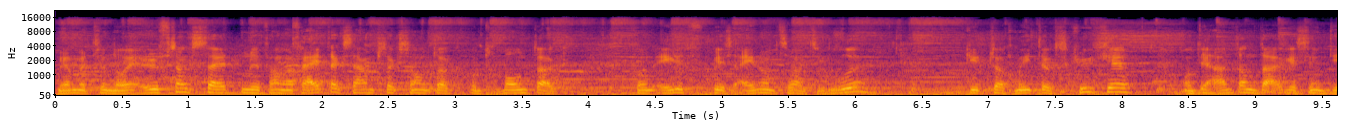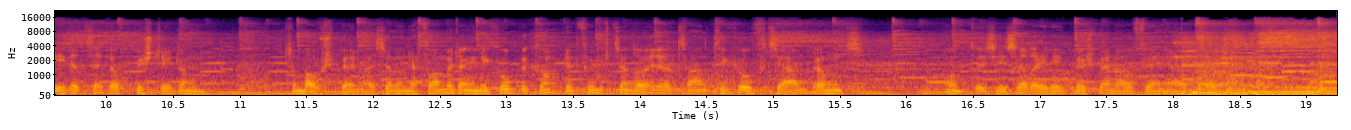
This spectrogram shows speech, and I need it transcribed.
Wir haben jetzt neue Öffnungszeiten, wir fangen Freitag, Samstag, Sonntag und Montag von 11 bis 21 Uhr. Gibt auch Mittagsküche und die anderen Tage sind jederzeit auf Bestellung zum Aufsperren. Also wenn ein Vormittag eine Gruppe kommt mit 15 Leuten oder 20, ruft sie an bei uns und es ist erledigt, wir sperren auf für eine Halbzeit. Der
